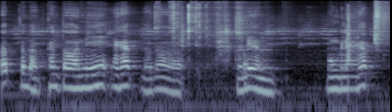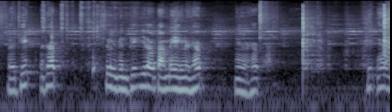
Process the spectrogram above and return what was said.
ครับสำหรับขั้นตอนนี้นะครับเราก็จะเริ่มปรุงไปเลยครับใส่พริกนะครับ ซึ่งเป็นพริกที่เราตำเองนะครับ นี่นะครับพริกแห้ง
